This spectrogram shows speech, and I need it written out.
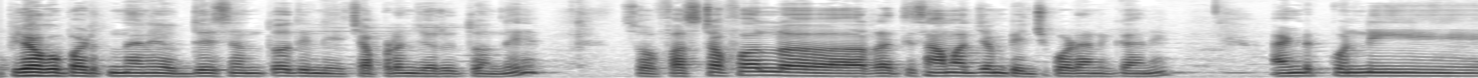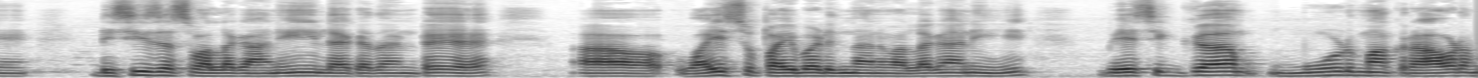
ఉపయోగపడుతుందనే ఉద్దేశంతో దీన్ని చెప్పడం జరుగుతుంది. సో ఫస్ట్ ఆఫ్ ఆల్ రతి సామర్థ్యం పెంచుకోవడానికి కానీ అండ్ కొన్ని డిసీజెస్ వల్ల కానీ లేకదంటే వయసు పైబడిన దాని వల్ల కానీ బేసిక్గా మూడ్ మాకు రావడం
